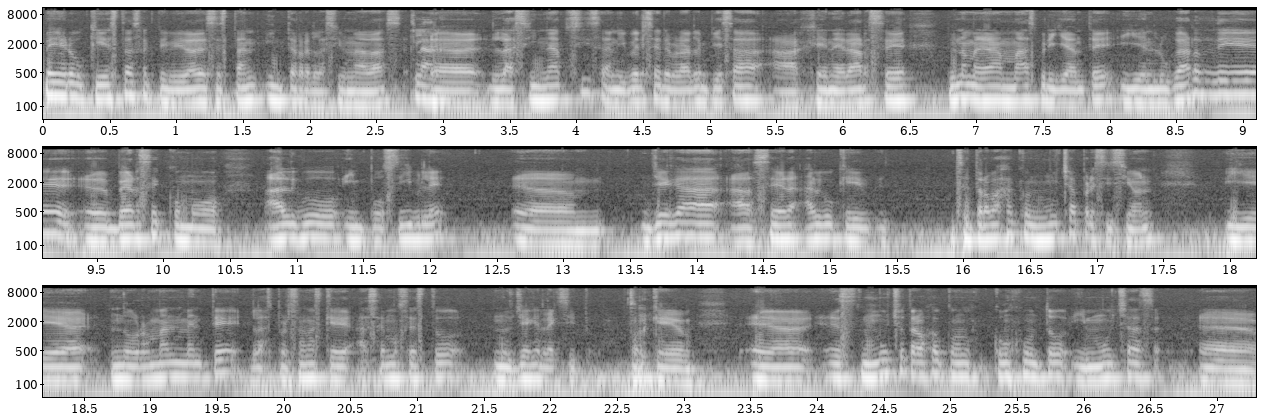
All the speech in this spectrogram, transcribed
pero que estas actividades están interrelacionadas, eh, la sinapsis a nivel cerebral empieza a generarse de una manera más brillante y en lugar de eh, verse como algo imposible, llega a ser algo que se trabaja con mucha precisión y eh, normalmente las personas que hacemos esto nos llega el éxito, porque eh, es mucho trabajo conjunto y muchas eh,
